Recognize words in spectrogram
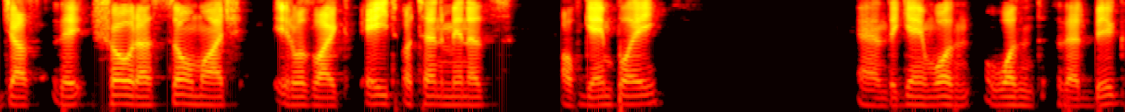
just they showed us so much. It was like eight or ten minutes of gameplay, and the game wasn't wasn't that big.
